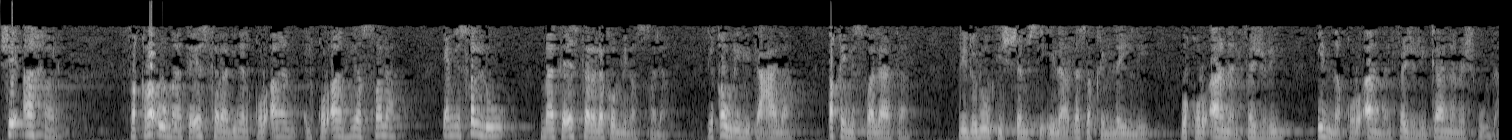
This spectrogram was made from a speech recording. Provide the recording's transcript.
شيء آخر فاقرأوا ما تيسر من القرآن. القرآن هي الصلاة. يعني صلوا ما تيسر لكم من الصلاة. لقوله تعالى أقم الصلاة لدلوك الشمس إلى غسق الليل وقرآن الفجر إن قرآن الفجر كان مشهودا.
